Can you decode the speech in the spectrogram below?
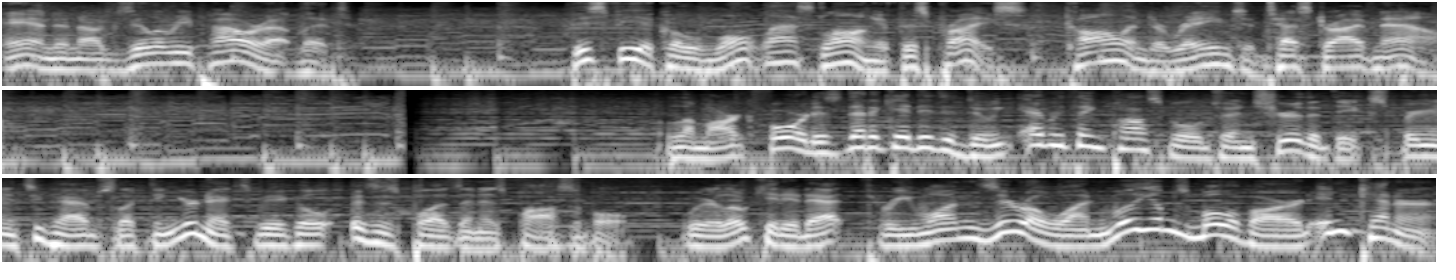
and an auxiliary power outlet. This vehicle won't last long at this price. Call and arrange a test drive now. Lamarque Ford is dedicated to doing everything possible to ensure that the experience you have selecting your next vehicle is as pleasant as possible. We are located at 3101 Williams Boulevard in Kenner.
